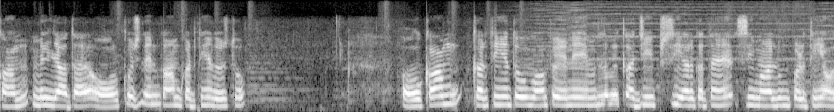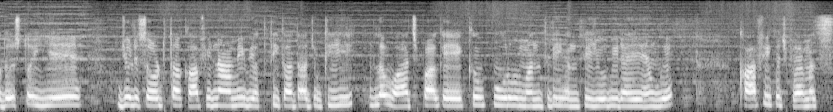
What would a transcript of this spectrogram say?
काम मिल जाता है और कुछ दिन काम करती हैं दोस्तों। और काम करती हैं तो वहाँ पे इन्हें मतलब एक अजीब सी हरकतें सी मालूम पड़ती हैं। और दोस्तों, ये जो रिसोर्ट था, काफ़ी नामी व्यक्ति का था, जो कि मतलब भाजपा के एक पूर्व मंत्री मंत्री जो भी रहे होंगे, काफ़ी कुछ फ़ेमस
